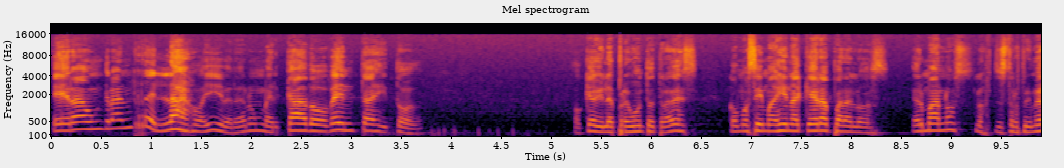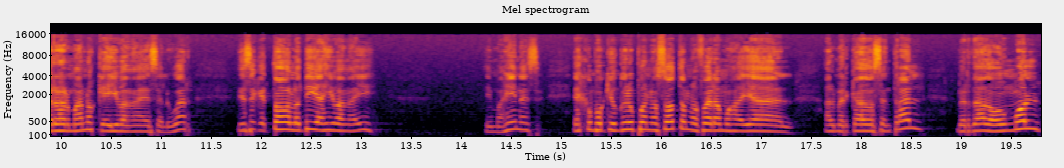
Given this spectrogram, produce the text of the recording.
era un gran relajo ahí, ¿verdad? Era un mercado, ventas y todo. Ok, y le pregunto otra vez, ¿cómo se imagina que era para los hermanos, nuestros primeros hermanos que iban a ese lugar? Dice que todos los días iban ahí. Imagínense. Es como que un grupo de nosotros nos fuéramos allá al, mercado central, ¿verdad? O a un mall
